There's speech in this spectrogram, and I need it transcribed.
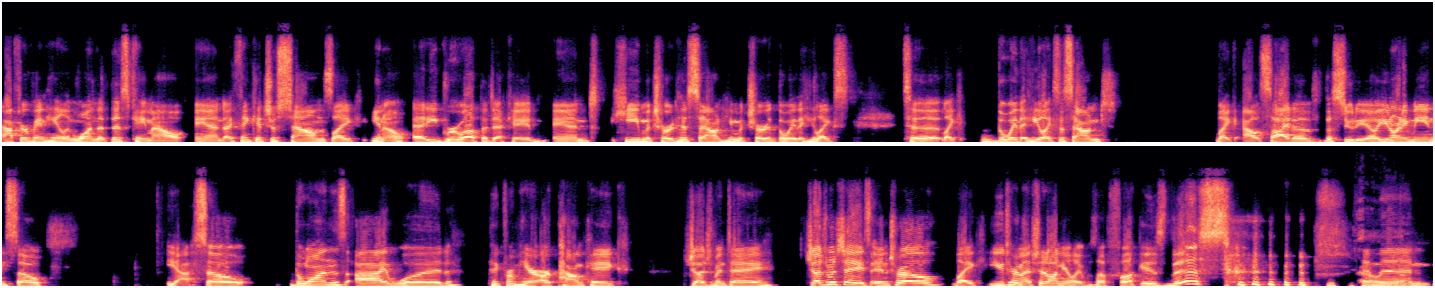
after Van Halen 1 that this came out. And I think it just sounds like, you know, Eddie grew up a decade and he matured his sound. He matured the way that he likes to like the way that he likes to sound like outside of the studio. You know what I mean? So yeah. So the ones I would pick from here are Pound Cake, Judgment Day, Judgment Day's intro, like you turn that shit on, you're like, what the fuck is this? And then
